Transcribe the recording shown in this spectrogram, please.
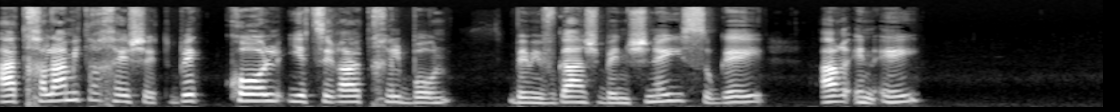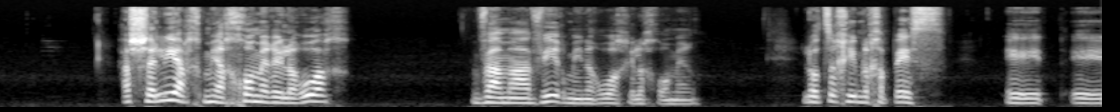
ההתחלה מתרחשת בכל יצירת חלבון במפגש בין שני סוגי RNA, השליח מהחומר אל הרוח והמעביר מן הרוח אל החומר. לא צריכים לחפש אה, אה,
